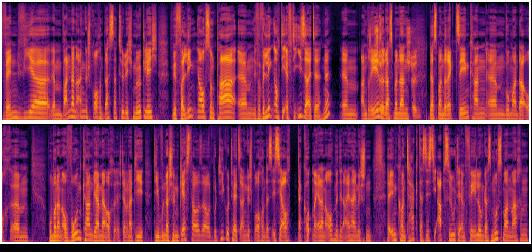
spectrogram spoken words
Wenn wir, wir haben Wandern angesprochen, das ist natürlich möglich. Wir verlinken auch so ein paar, ähm, wir verlinken auch die FDI-Seite, ne, ähm, André, Schön. sodass man dann, Schön. dass man direkt sehen kann, ähm, wo man da auch, ähm, wo man dann auch wohnen kann. Wir haben ja auch, Stefan hat die, die wunderschönen Guesthauser und Boutique-Hotels angesprochen. Das ist ja auch, da kommt man ja dann auch mit den Einheimischen äh, in Kontakt. Das ist die absolute Empfehlung. Das muss man machen,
